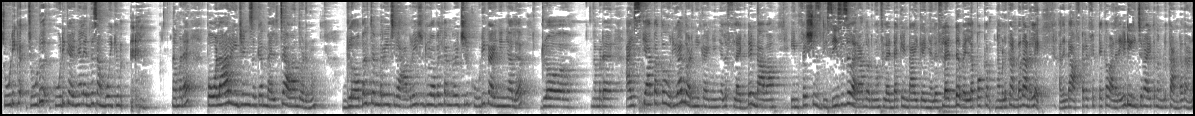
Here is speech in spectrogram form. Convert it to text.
ചൂടി ചൂട് കൂടിക്കഴിഞ്ഞാൽ എന്ത് സംഭവിക്കും? നമ്മുടെ പോളാർ റീജിയൻസ് ഒക്കെ മെൽറ്റ് ആവാൻ തുടങ്ങും. Global temperature average global temperature കൂടി കഴിഞ്ഞ് കഴിഞ്ഞാൽ ഗ്ലോ നമ്മുടെ ഐസ് ക്യാപ്പൊക്കെ ഉരുകാൻ തുടങ്ങിക്കഴിഞ്ഞ് കഴിഞ്ഞാൽ ഫ്ലഡ് ഉണ്ടാവാം. ഇൻഫെഷ്യസ് ഡിസീസസ് വരാൻ തുടങ്ങും. ഫ്ലഡൊക്കെ ഉണ്ടായി കഴിഞ്ഞാൽ ഫ്ലഡ് വെള്ളപ്പൊക്കം നമ്മൾ കണ്ടതാണല്ലേ? അതിന്റെ ആഫ്റ്റർ എഫക്റ്റ് ഒക്കെ വളരെ ഡേഞ്ചർ ആയിട്ട് നമ്മൾ കണ്ടതാണ്.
